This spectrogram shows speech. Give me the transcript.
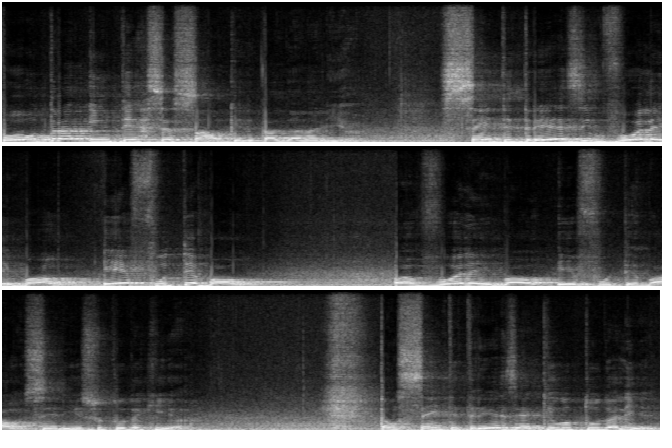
Outra interseção que ele está dando ali. Ó. 113, voleibol e futebol. Ó, voleibol e futebol seria isso tudo aqui. Ó. Então 113 é aquilo tudo ali.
